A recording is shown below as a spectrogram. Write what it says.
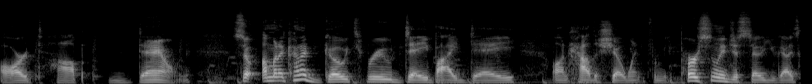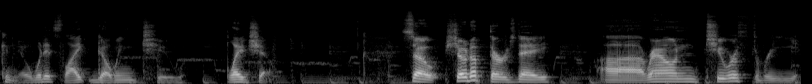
are top down. So I'm going to kind of go through day by day on how the show went for me personally, just so you guys can know what it's like going to Blade Show. So showed up Thursday uh, around two or three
